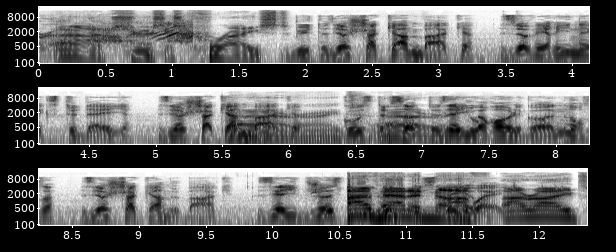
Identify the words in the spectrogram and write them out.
Ah, dollar. Jesus Christ. But the Shakam back, the very next day, the Shakam back, Alright, ghost alright. that they were all gunners, the Shakam back, they just I've had enough. away. All right.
